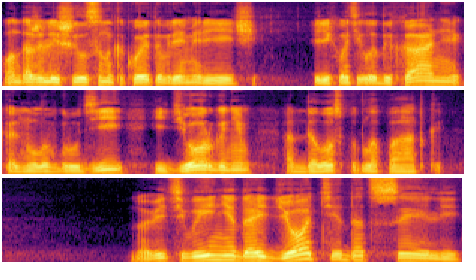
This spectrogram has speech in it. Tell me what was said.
Он даже лишился на какое-то время речи. Перехватило дыхание, кольнуло в груди и дерганием отдалось под лопаткой. Но ведь вы не дойдете до цели.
